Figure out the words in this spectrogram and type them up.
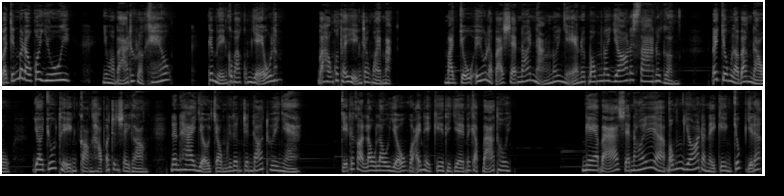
bà chính mới đâu có vui. Nhưng mà bà rất là khéo, cái miệng của bà cũng dẻo lắm. Bà không có thể hiện ra ngoài mặt. Mà chủ yếu là bà sẽ nói nặng, nói nhẹ, nói bóng, nói gió, nói xa, nói gần. Nói chung là ban đầu do chú Thiện còn học ở trên Sài Gòn nên hai vợ chồng đi lên trên đó thuê nhà. Chỉ có còn lâu lâu dỗ quải này kia thì về mới gặp bà thôi. Nghe bà sẽ nói à, bóng gió đà này kia một chút vậy đó.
